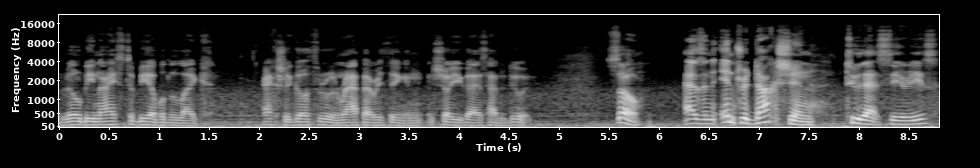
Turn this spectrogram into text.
It'll be nice to be able to like actually go through and wrap everything and, and show you guys how to do it. So, as an introduction to that series,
